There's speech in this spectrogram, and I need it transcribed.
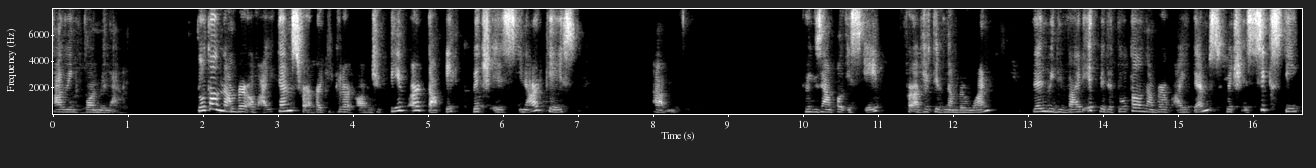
following formula. Total number of items for a particular objective or topic, which is in our case, um, for example, is eight for objective number one. Then we divide it with the total number of items, which is 60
